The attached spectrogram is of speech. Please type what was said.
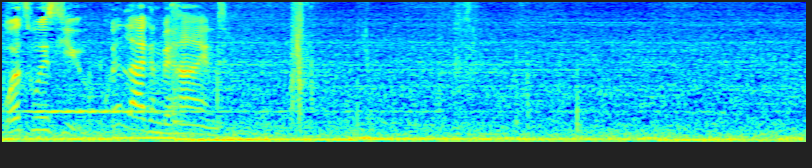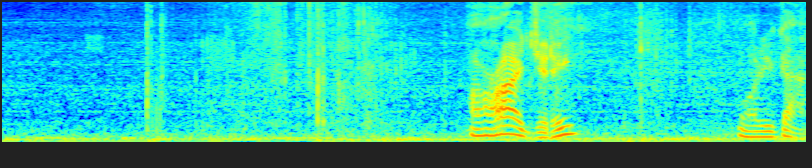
What's with you? Quit lagging behind. All right, Judy. What do you got?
